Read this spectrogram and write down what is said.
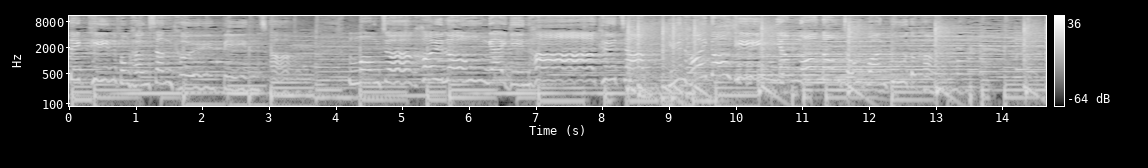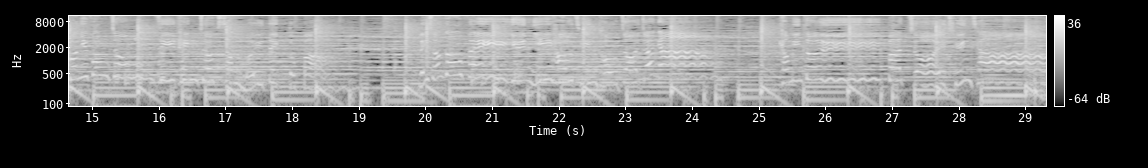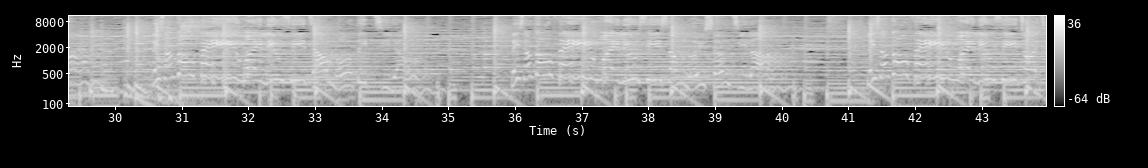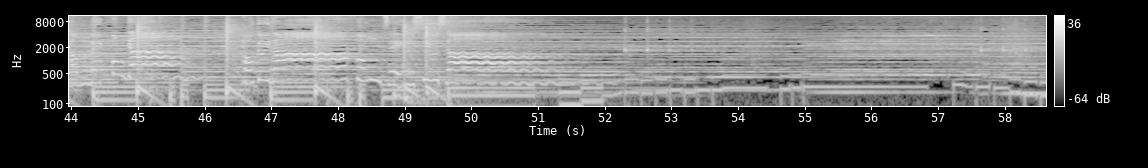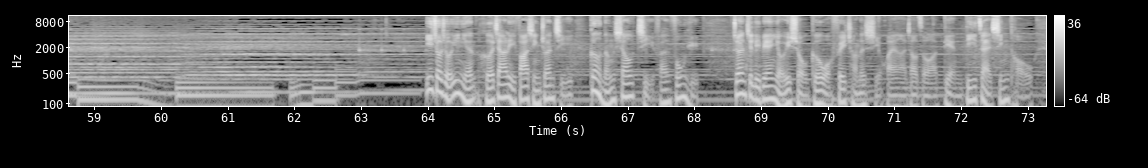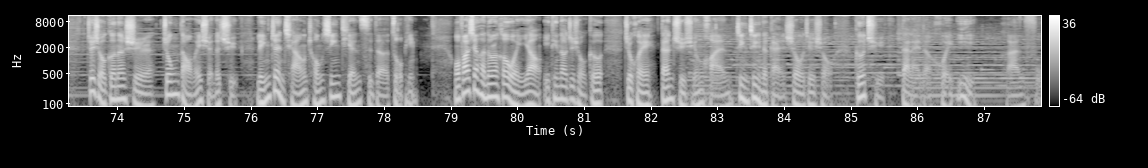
的天风向身躯变沉，望着去路毅然下一九九一年，何嘉丽发行专辑《更能消几番风雨》，专辑里边有一首歌我非常的喜欢啊，叫做《点滴在心头》。这首歌呢是中岛美选的曲，林振强重新填词的作品。我发现很多人和我一样，一听到这首歌就会单曲循环，静静的感受这首歌曲带来的回忆和安抚。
